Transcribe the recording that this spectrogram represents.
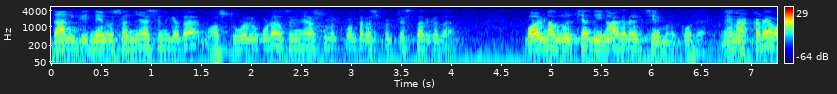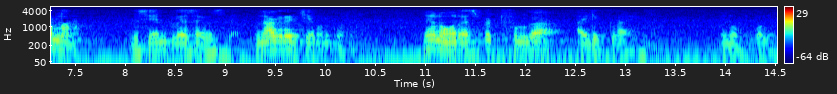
దానికి నేను సన్యాసిని కదా. వాస్తు వాళ్ళు కూడా సన్యాసులకు కొంత రెస్పెక్ట్ ఇస్తారు కదా. వాళ్ళు నన్ను వచ్చి అది ఇనాగరేట్ చేయమని కోరారు. నేను అక్కడే ఉన్నాను. The same place I was they inaugurate చేయమని కోరారు. నేను రెస్పెక్ట్ఫుల్గా ఐ డిక్లైన్ నేను ఒప్పుకోలేదు.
